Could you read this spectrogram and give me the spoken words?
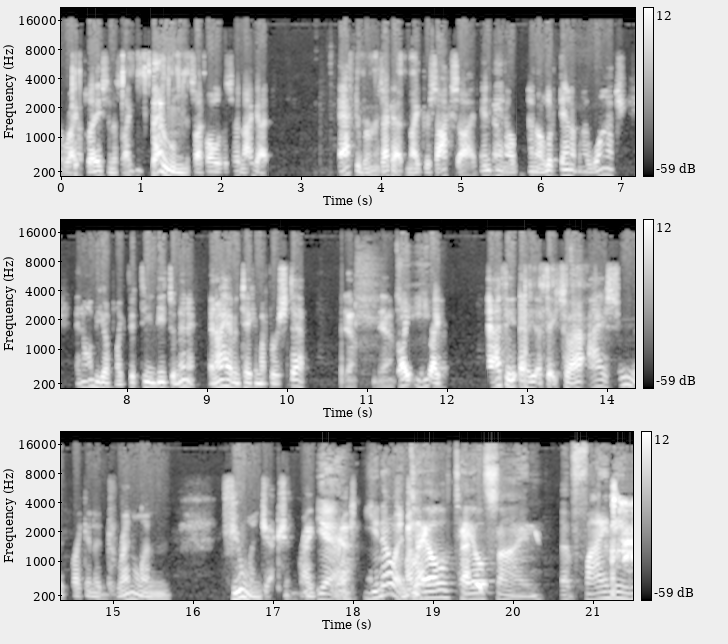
the right place, and it's like boom! It's like all of a sudden I got afterburners, I got nitrous oxide, and and I'll and I'll look down at my watch, and I'll be up like 15 beats a minute, and I haven't taken my first step. Yeah, yeah. Right, You- right. I think, I think so. I, I assume it's like an adrenaline fuel injection, right? Yeah. Like, You know, a telltale sign of finding,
